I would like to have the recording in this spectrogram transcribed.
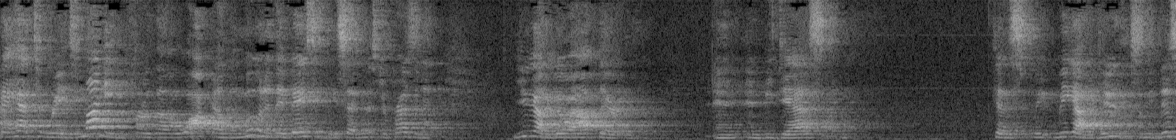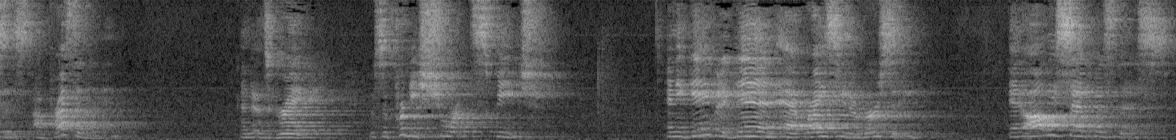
they had to raise money for the walk on the moon, and they basically said, Mr. President, you got to go out there and, and, and be dazzling. Because we, we got to do this. I mean, this is unprecedented. And it was great. It was a pretty short speech. And he gave it again at Rice University. And all he said was this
